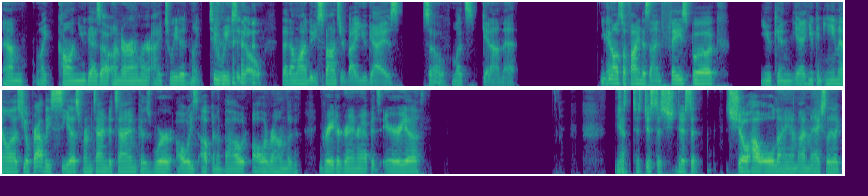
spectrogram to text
And I'm like calling you guys out Under Armour. I tweeted like two weeks ago that I wanted to be sponsored by you guys. So let's get on that. You can also find us on Facebook. You can, yeah, you can email us. You'll probably see us from time to time because we're always up and about all around the greater Grand Rapids area. Yeah. Just to just to sh- just to show how old I am. I'm actually like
